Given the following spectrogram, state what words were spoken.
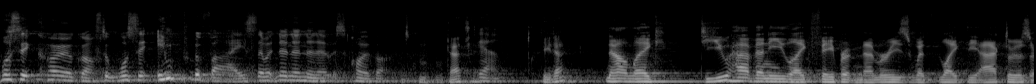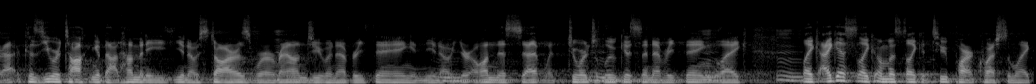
was it choreographed or was it improvised? They went, "No, no, no, no, it was choreographed." Gotcha. Yeah. Dita? Now, like, do you have any like favorite memories with like the actors, or because you were talking about how many you know stars were mm-hmm. around you and everything, and you know mm-hmm. you're on this set with George mm-hmm. Lucas and everything. Like, like I guess like almost like a two part question. Like,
